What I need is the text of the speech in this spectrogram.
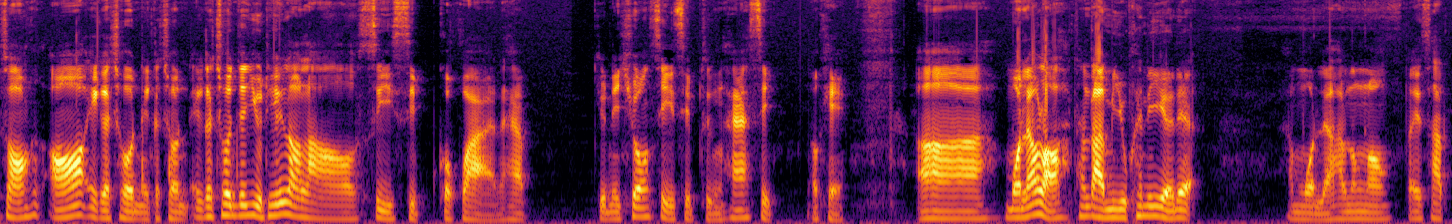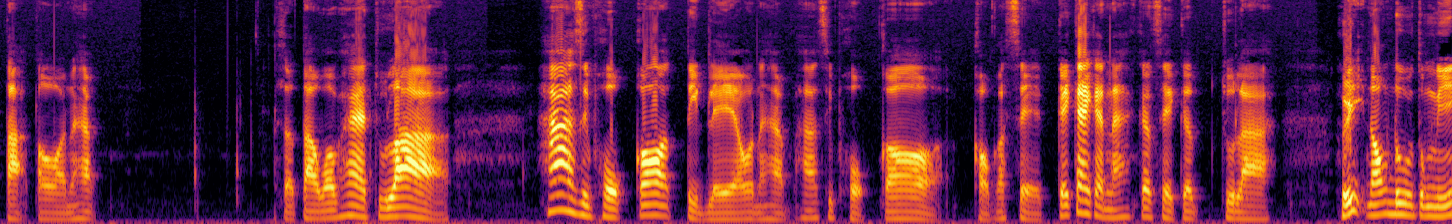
42 อ๋อ เอกชน เอกชน เอกชนจะอยู่ที่ราวๆ40 กว่าๆนะครับ อยู่ในช่วง 40ถึง50 โอเค อ่าหมดแล้วเหรอทันตามีอยู่แค่นี้เหรอเนี่ยหมดแล้วครับน้องๆ ไปสัตตะต่อนะครับ สัตวแพทย์จุฬา56ก็ติดแล้วนะครับ56ก็ของเกษตรใกล้ๆกันนะ เกษตรกับจุฬาเฮ้ยน้องดูตรงนี้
